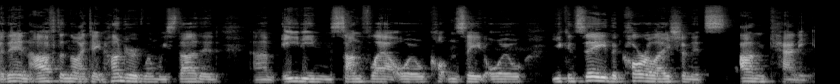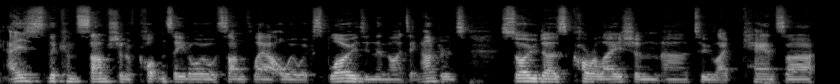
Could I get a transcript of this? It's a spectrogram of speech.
But then after 1900, when we started um, eating sunflower oil, cottonseed oil, you can see the correlation. It's uncanny. As the consumption of cottonseed oil, sunflower oil explodes in the 1900s, so does correlation uh, to like cancer,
